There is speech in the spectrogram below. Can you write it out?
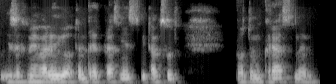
sme hovorili o tom predprazdenstve, tam sú potom krásne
